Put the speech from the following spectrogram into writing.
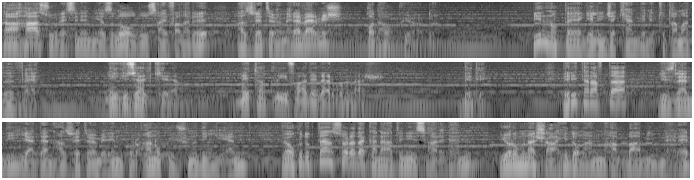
Taha suresinin yazılı olduğu sayfaları Hazreti Ömer'e vermiş, o da okuyordu. Bir noktaya gelince kendini tutamadı ve Ne güzel kelam. Ne tatlı ifadeler bunlar. dedi. Beri tarafta gizlendiği yerden Hazreti Ömer'in Kur'an okuyuşunu dinleyen ve okuduktan sonra da kanaatini ishar eden, yorumuna şahit olan Habbab İbni Eret,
